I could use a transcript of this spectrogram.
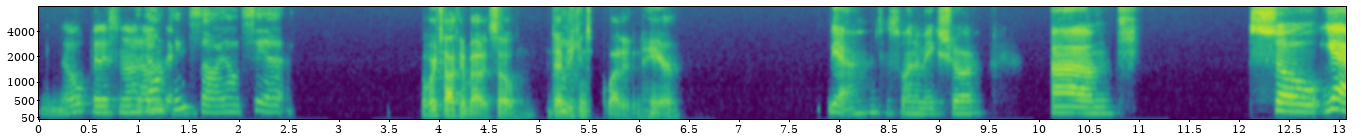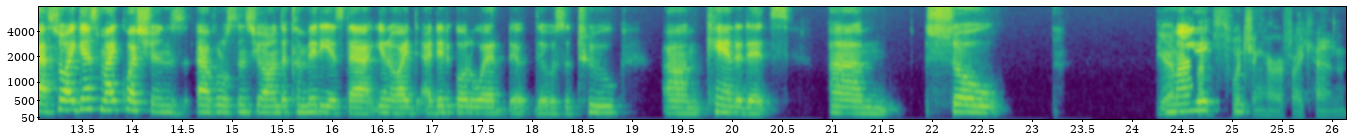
Nope, but it's not I don't there. think so. I don't see it. But we're talking about it, so Debbie can talk about it in here. Yeah, I just want to make sure. Um, so yeah, so I guess my questions, Avril, since you're on the committee, is that, you know, I I did go to it, there, there was the two um candidates. Um, so Yeah, My- I'm switching her if I can.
